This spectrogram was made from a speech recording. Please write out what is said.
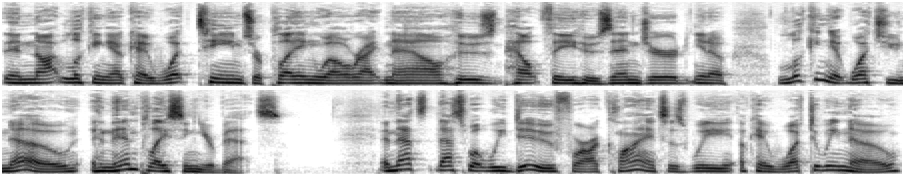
And not looking, okay, what teams are playing well right now? Who's healthy? Who's injured? You know, looking at what you know and then placing your bets. And that's, that's what we do for our clients is we, okay, what do we know?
